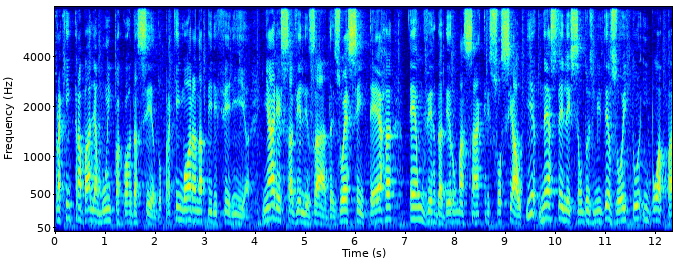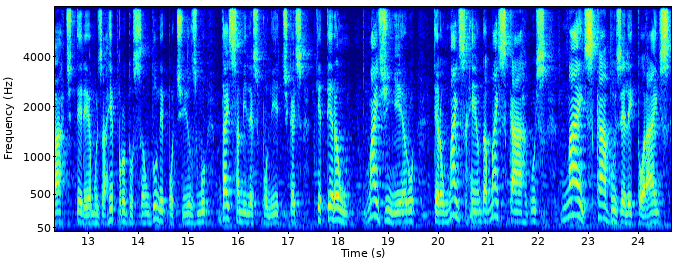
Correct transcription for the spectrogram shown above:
para quem trabalha muito, acorda cedo, para quem mora na periferia, em áreas favelizadas ou é sem terra, é um verdadeiro massacre social. E nesta eleição 2018, em boa parte, teremos a reprodução do nepotismo das famílias políticas, que terão mais dinheiro, terão mais renda, mais cargos, mais cabos eleitorais,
